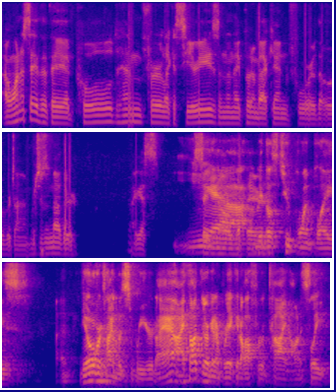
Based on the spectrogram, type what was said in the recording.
I want to say that they had pulled him for like a series, and then they put him back in for the overtime, which is another, I guess. Yeah, I mean those two point plays. Uh, the overtime was weird. I, I thought they were going to break it off for a tie, honestly,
